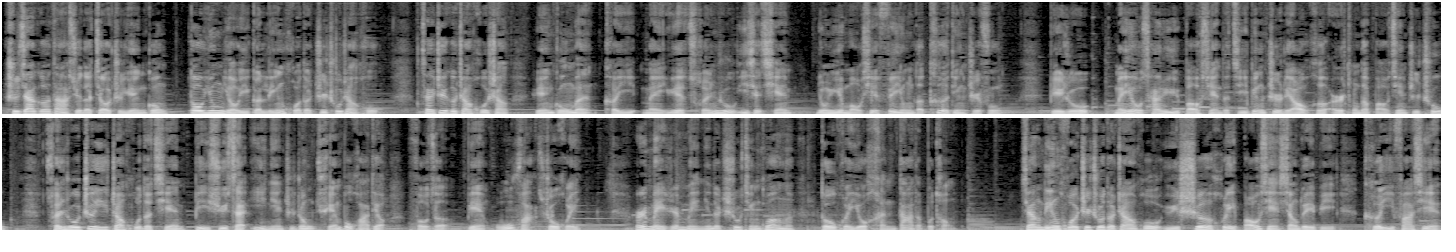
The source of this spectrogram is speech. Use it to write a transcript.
芝加哥大学的教职员工都拥有一个灵活的支出账户，在这个账户上，员工们可以每月存入一些钱，用于某些费用的特定支付，比如没有参与保险的疾病治疗和儿童的保健支出。存入这一账户的钱必须在一年之中全部花掉，否则便无法收回。而每人每年的支出情况呢，都会有很大的不同。将灵活支出的账户与社会保险相对比，可以发现，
